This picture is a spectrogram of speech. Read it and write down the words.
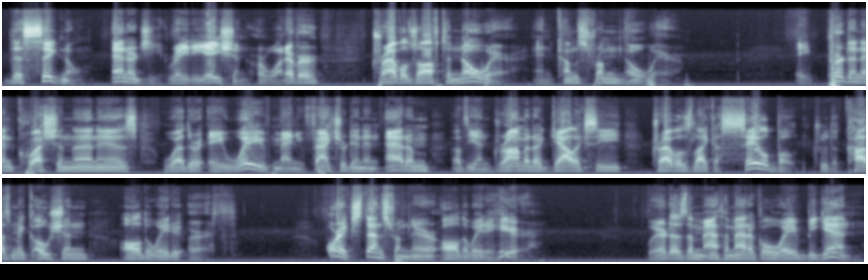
This signal, energy, radiation, or whatever, travels off to nowhere and comes from nowhere. A pertinent question then is whether a wave manufactured in an atom of the Andromeda galaxy travels like a sailboat through the cosmic ocean all the way to Earth, or extends from there all the way to here. Where does the mathematical wave begin?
